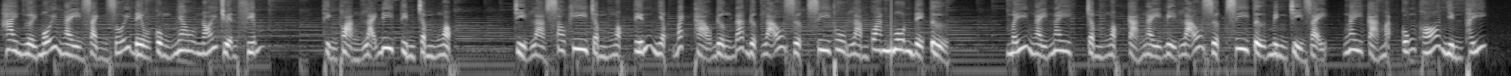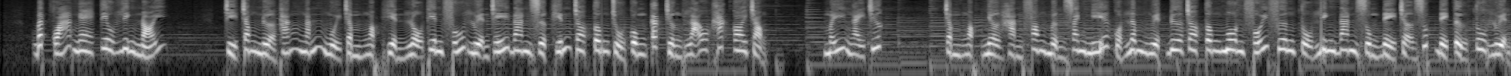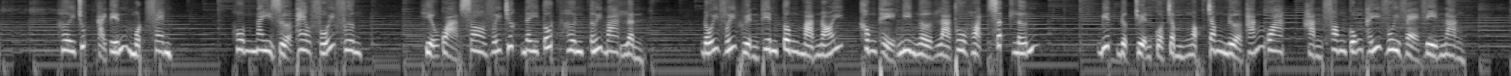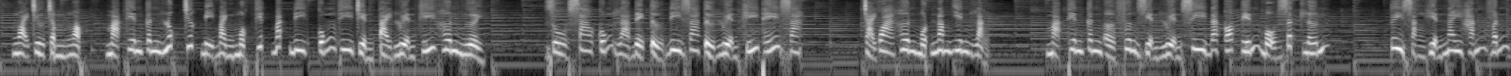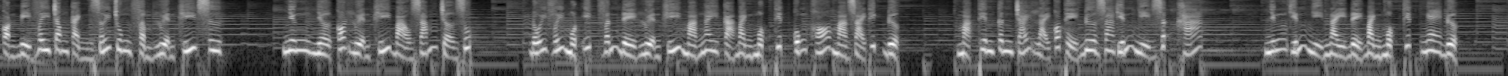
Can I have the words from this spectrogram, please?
Hai người mỗi ngày rảnh rỗi đều cùng nhau nói chuyện phiếm. Thỉnh thoảng lại đi tìm Trầm Ngọc. Chỉ là sau khi Trầm Ngọc tiến nhập Bách Thảo Đường đã được Lão Dược Si thu làm quan môn đệ tử. Mấy ngày nay, Trầm Ngọc cả ngày bị Lão Dược Si tự mình chỉ dạy, Ngay cả mặt cũng khó nhìn thấy. Bất quá nghe Tiêu Linh nói, chỉ trong nửa tháng ngắn ngủi Trầm Ngọc hiển lộ thiên phú luyện chế đan dược khiến cho tôn chủ cùng các trường lão khác coi trọng. Mấy ngày trước, Trầm Ngọc nhờ Hàn Phong mượn danh nghĩa của Lâm Nguyệt đưa cho tông môn phối phương tổ linh đan dùng để trợ giúp đệ tử tu luyện. Hơi chút cải tiến một phen. Hôm nay dựa theo phối phương. Hiệu quả so với trước đây tốt hơn tới 3 lần. Đối với huyền Thiên Tông mà nói, không thể nghi ngờ là thu hoạch rất lớn. Biết được chuyện của Trầm Ngọc trong nửa tháng qua, Hàn Phong cũng thấy vui vẻ vì nàng. Ngoại trừ Trầm Ngọc, Mạc Thiên Cân lúc trước bị bành một thiết bắt đi cũng thi triển tài luyện khí hơn người. Dù sao cũng là đệ tử đi ra từ luyện khí thế ra. Trải qua hơn một năm yên lặng. Mạc Thiên Cân ở phương diện luyện si đã có tiến bộ rất lớn. Tuy rằng hiện nay hắn vẫn còn bị vây trong cảnh giới trung phẩm luyện khí sư. Nhưng nhờ có luyện khí bảo giám trợ giúp. Đối với một ít vấn đề luyện khí mà ngay cả bành một thiết cũng khó mà giải thích được. Mạc Thiên Cân trái lại có thể đưa ra kiến nghị rất khá. Những kiến nghị này để bành một thiết nghe được.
